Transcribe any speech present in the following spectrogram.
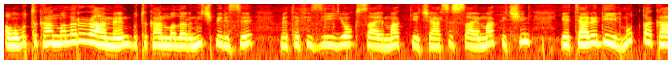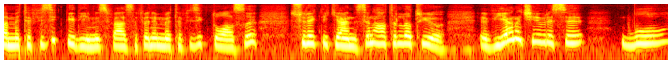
ama bu tıkanmalara rağmen bu tıkanmaların hiçbirisi metafiziği yok saymak, geçersiz saymak için yeterli değil. Mutlaka metafizik dediğimiz felsefenin metafizik doğası sürekli kendisini hatırlatıyor. E, Viyana çevresi bu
